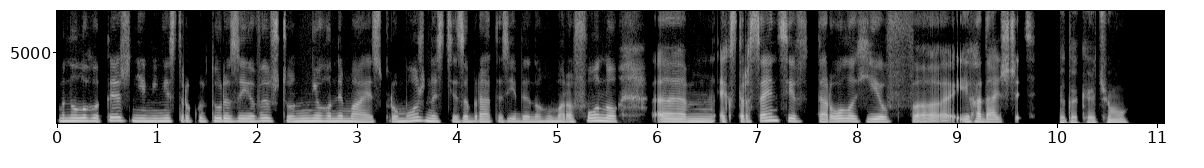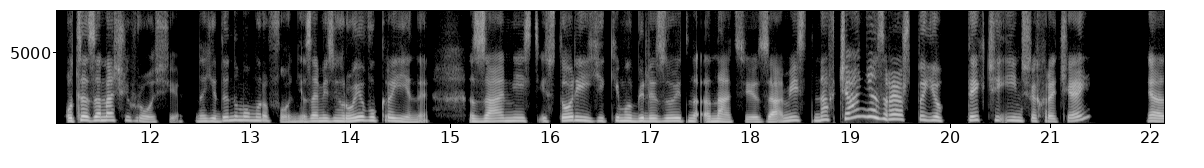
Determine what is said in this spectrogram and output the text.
Минулого тижня міністр культури заявив, що у нього немає спроможності забрати з єдиного марафону ем, екстрасенсів, тарологів е, і гадальщиць. Це таке чому? Оце за наші гроші на єдиному марафоні, замість героїв України, замість історій, які мобілізують націю, замість навчання, зрештою, тих чи інших речей, е,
